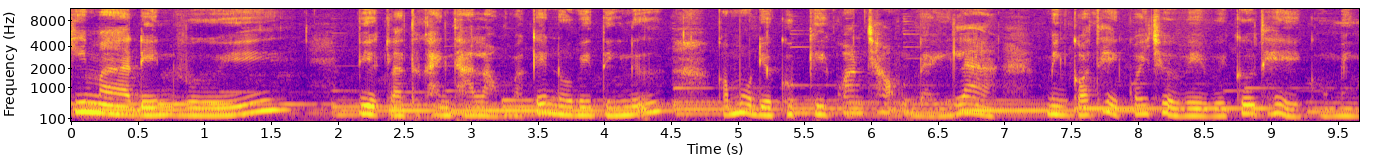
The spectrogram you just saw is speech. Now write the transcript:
khi mà đến với việc là thực hành thả lỏng và kết nối với tính nữ có một điều cực kỳ quan trọng đấy là mình có thể quay trở về với cơ thể của mình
